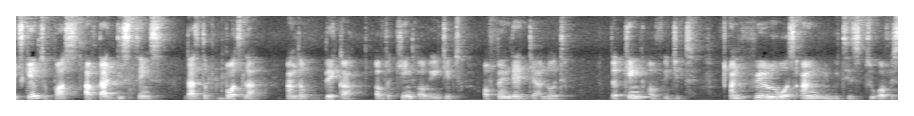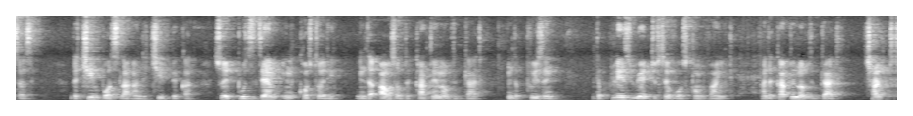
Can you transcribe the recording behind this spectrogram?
It came to pass after these things that the butler and the baker of the king of Egypt offended their Lord, the king of Egypt. And Pharaoh was angry with his two officers, the chief butler and the chief baker. So he puts them in custody in the house of the captain of the guard in the prison, the place where Joseph was confined. And the captain of the guard charged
